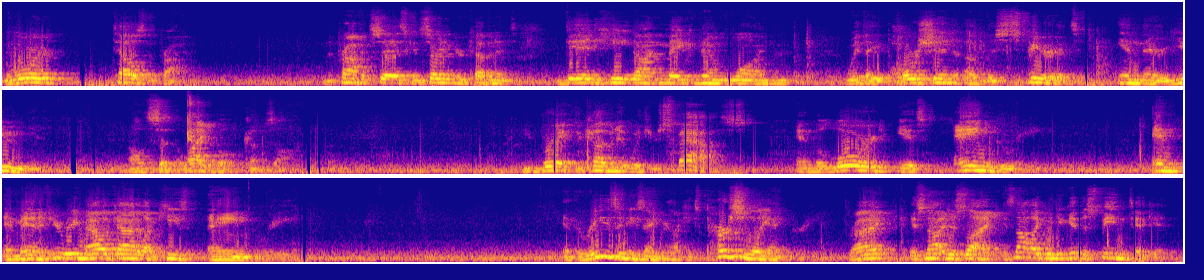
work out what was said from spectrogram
The Lord tells the prophet, and the prophet says concerning your covenant, did he not make them one with a portion of the Spirit in their union. All of a sudden, the light bulb comes on. You break the covenant with your spouse, and the Lord is angry. And, and man, if you read Malachi, like he's angry. And the reason he's angry, like he's personally angry, right? It's not just like it's not like when you get the speeding ticket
